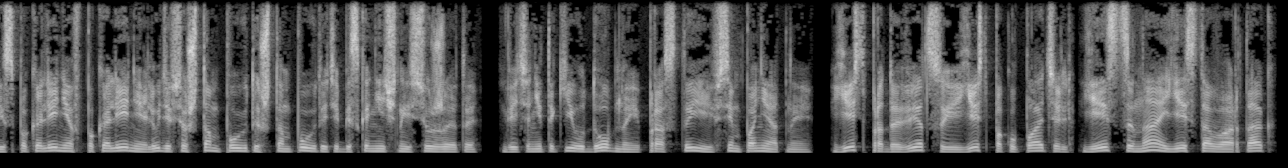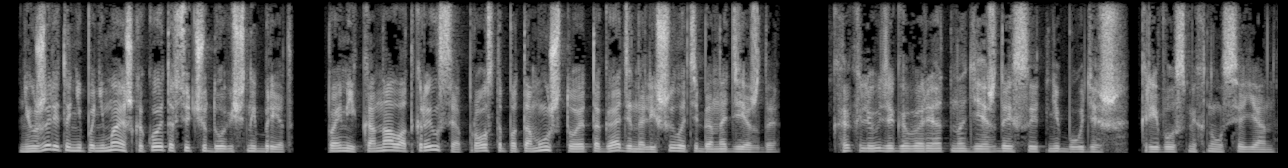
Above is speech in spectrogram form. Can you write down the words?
из поколения в поколение люди все штампуют и штампуют эти бесконечные сюжеты, ведь они такие удобные, простые всем понятные. Есть продавец и есть покупатель, есть цена и есть товар, так? Неужели ты не понимаешь, какой это все чудовищный бред? Пойми, канал открылся просто потому, что эта гадина лишила тебя надежды. «Как люди говорят, надеждой сыт не будешь», — криво усмехнулся Ян.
